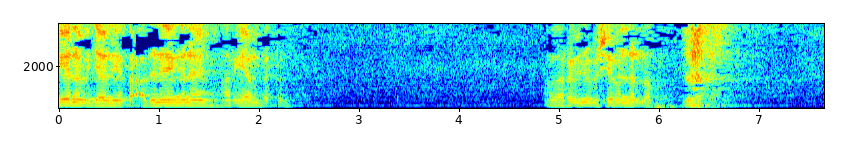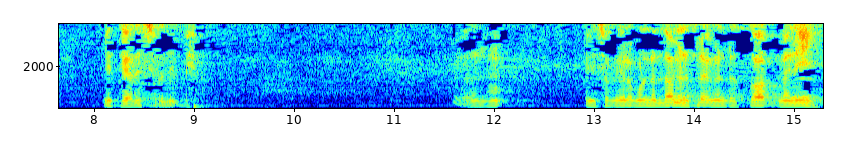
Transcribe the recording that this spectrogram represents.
കേന വിജാനീയത. അതിനെ എങ്ങനെ അറിയാൻ പറ്റും? അതറിവിന് വിഷയമല്ലല്ലോ. ഇത്യാദി ശ്രുതിഭ്യം. ഈ ശ്രുതികളെ കൊണ്ട് എന്താ മനസ്സിലാക്കേണ്ടത്? സ്വാത്മനി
